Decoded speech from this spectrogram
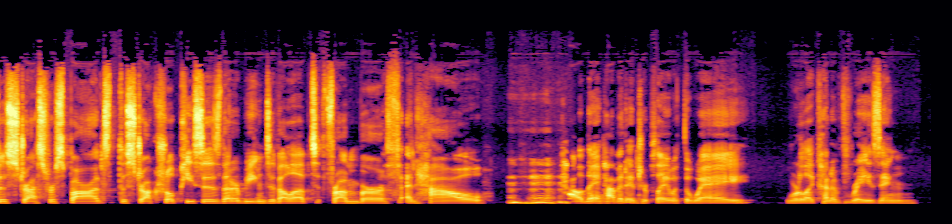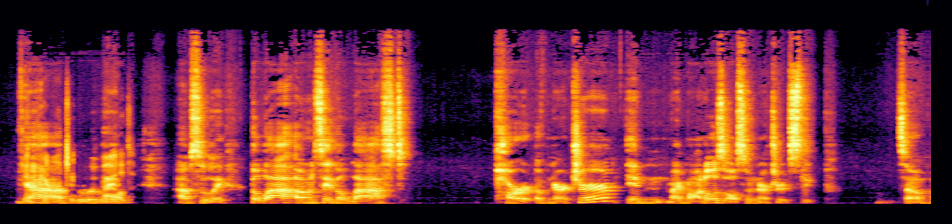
the stress response, the structural pieces that are being developed from birth and how mm-hmm. how they have an interplay with the way we're like kind of raising yeah, absolutely. Absolutely. The last I want to say the last part of nurture in my model is also nurtured sleep. So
